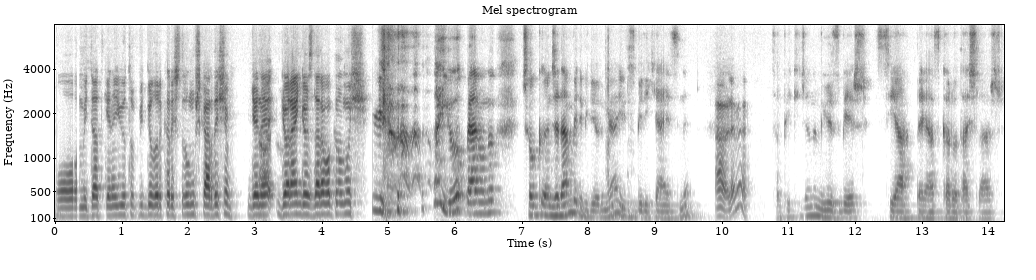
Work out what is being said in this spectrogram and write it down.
O Mithat gene YouTube videoları karıştırılmış kardeşim. Gene gören gözlere bakılmış. Yok ben onu çok önceden beri biliyorum ya 101 hikayesini. Ha öyle mi? Tabii ki canım 101 siyah beyaz karo taşlar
